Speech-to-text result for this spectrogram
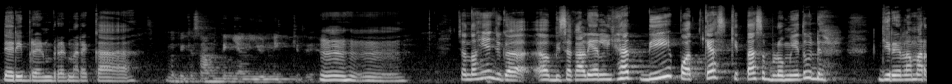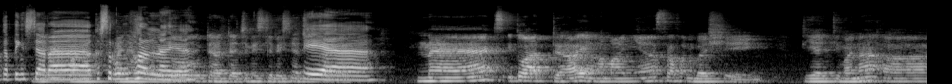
dari brand-brand mereka. Lebih ke something yang unik gitu ya. Hmm, hmm, hmm. Contohnya juga eh, bisa kalian lihat di podcast kita sebelumnya itu udah guerrilla marketing secara banget, keseluruhan lah ya. Udah ada jenis-jenisnya juga. Iya. ya. Next itu ada yang namanya self ambushing. Dia di mana eh,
